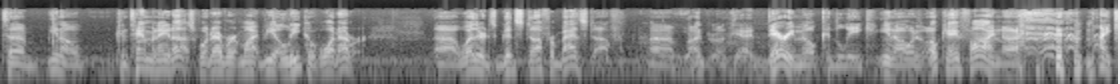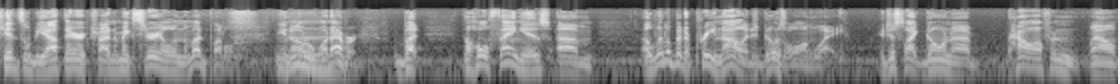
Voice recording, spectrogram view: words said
to you know, contaminate us, whatever it might be, a leak of whatever, uh, whether it's good stuff or bad stuff. Uh, dairy milk could leak, you know, okay, fine. Uh, my kids will be out there trying to make cereal in the mud puddle, you know, mm. or whatever. But the whole thing is um, a little bit of pre knowledge goes a long way. It's just like going to, how often, well,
